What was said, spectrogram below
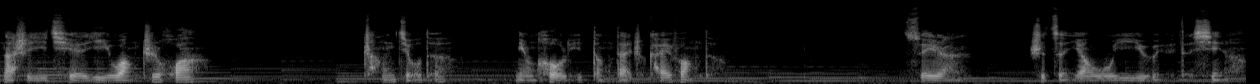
那是一切遗忘之花，长久的凝候里等待着开放的。虽然是怎样无意义的信啊。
